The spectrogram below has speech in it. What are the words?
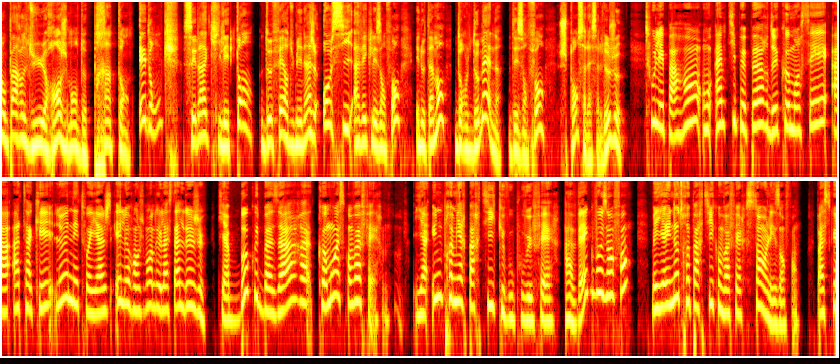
on parle du rangement de printemps. Et donc, c'est là qu'il est temps de faire du ménage aussi avec les enfants, et notamment dans le domaine des enfants, je pense à la salle de jeu. Tous les parents ont un petit peu peur de commencer à attaquer le nettoyage et le rangement de la salle de jeu. Il y a beaucoup de bazar. Comment est-ce qu'on va faire? Il y a une première partie que vous pouvez faire avec vos enfants, mais il y a une autre partie qu'on va faire sans les enfants. Parce que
